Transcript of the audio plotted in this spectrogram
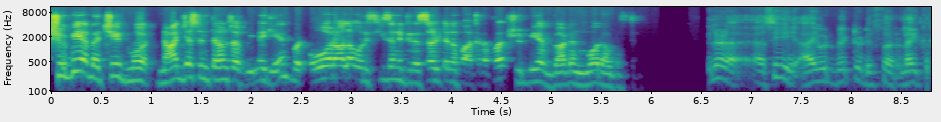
Should be have achieve more not just in terms of win game but ஓவராலா ஒரு சீசனுக்கு ரிசல்ட்னு பாக்குறப்ப should be have got more out of இல்ல see I would pick to differ like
